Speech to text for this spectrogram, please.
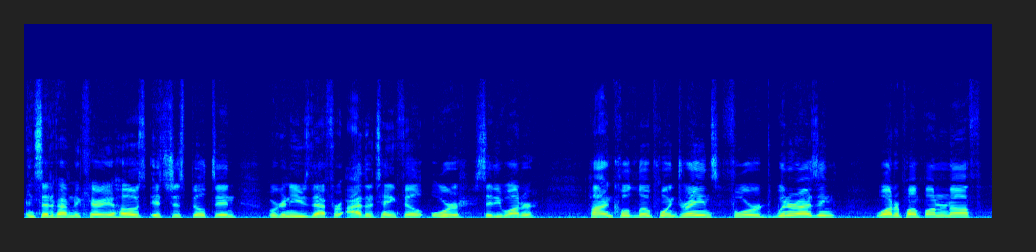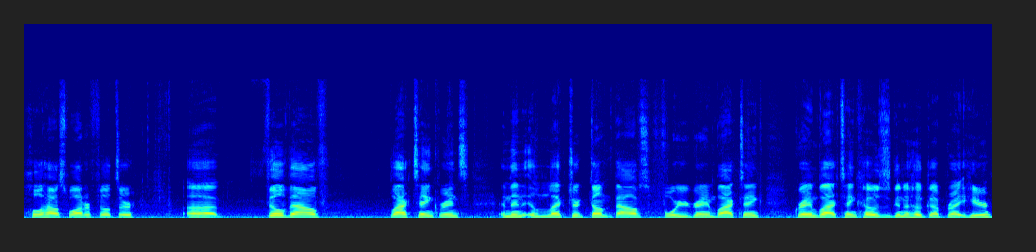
instead of having to carry a hose, it's just built in. We're gonna use that for either tank fill or city water. Hot and cold low point drains for winterizing, water pump on and off, whole house water filter, uh, fill valve, black tank rinse, and then electric dump valves for your grand black tank. Grand black tank hose is gonna hook up right here.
